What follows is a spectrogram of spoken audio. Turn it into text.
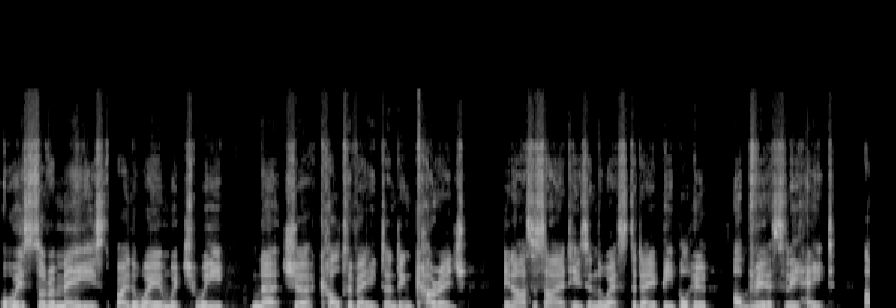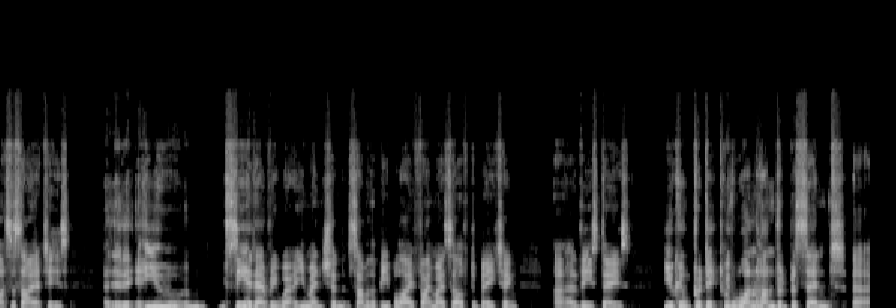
always sort of amazed by the way in which we nurture, cultivate, and encourage in our societies in the West today people who obviously hate our societies. Uh, you see it everywhere. You mentioned some of the people I find myself debating uh, these days. You can predict with 100% uh,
